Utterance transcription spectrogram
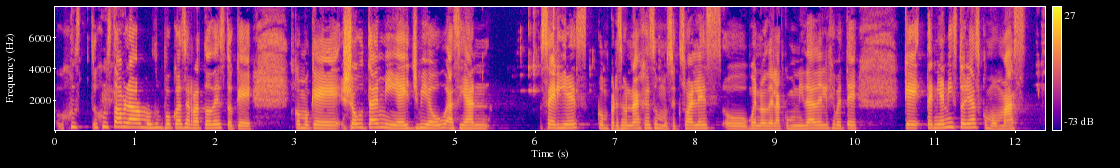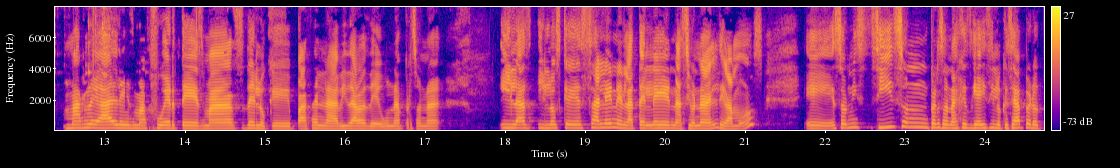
Justo, justo, hablábamos un poco hace rato de esto, que como que Showtime y HBO hacían series con personajes homosexuales o, bueno, de la comunidad LGBT que tenían historias como más, más reales, más fuertes, más de lo que pasa en la vida de una persona. Y, las, y los que salen en la tele nacional, digamos, eh, son, sí son personajes gays y lo que sea, pero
